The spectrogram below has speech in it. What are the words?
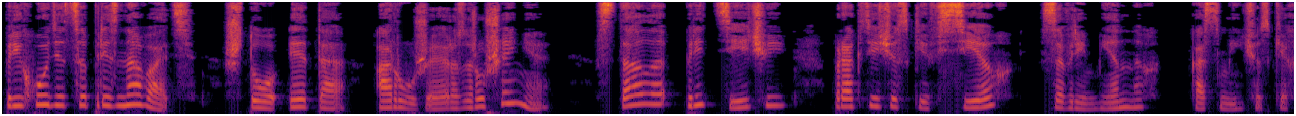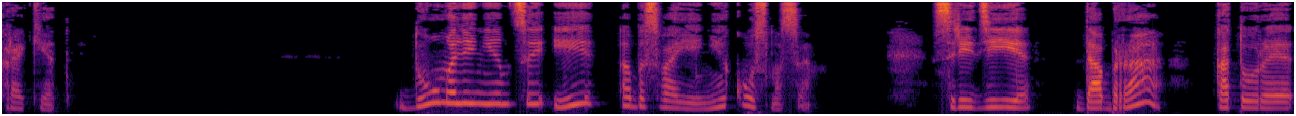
Приходится признавать, что это оружие разрушения стало предтечей практически всех современных космических ракет. Думали немцы и об освоении космоса. Среди добра, которое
